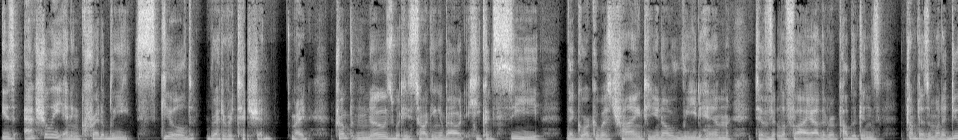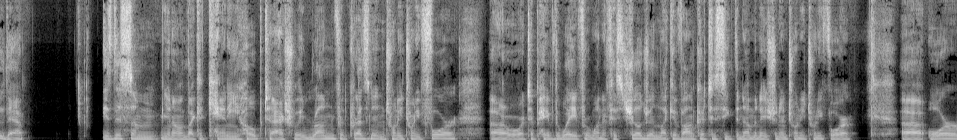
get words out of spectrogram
is actually an incredibly skilled rhetorician, right? Trump knows what he's talking about. He could see that Gorka was trying to, you know, lead him to vilify other Republicans. Trump doesn't want to do that. Is this some, you know, like a canny hope to actually run for the president in 2024 uh, or to pave the way for one of his children, like Ivanka, to seek the nomination in 2024? Uh, or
